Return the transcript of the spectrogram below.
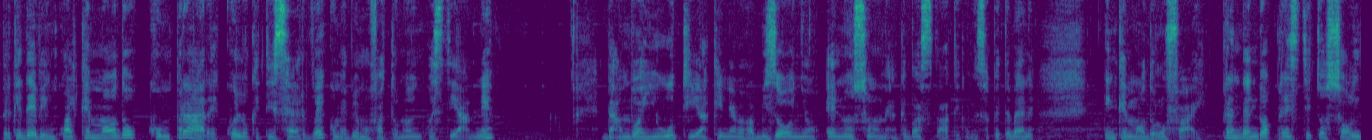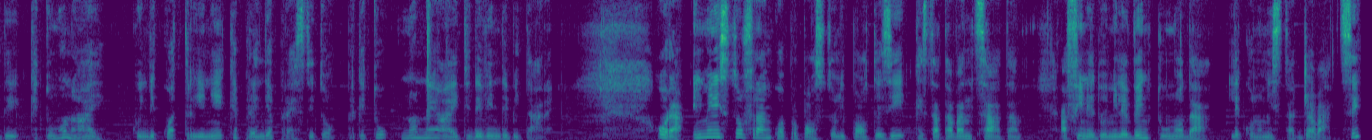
perché devi in qualche modo comprare quello che ti serve, come abbiamo fatto noi in questi anni, dando aiuti a chi ne aveva bisogno e non sono neanche bastati, come sapete bene. In che modo lo fai? Prendendo a prestito soldi che tu non hai, quindi quattrini che prendi a prestito, perché tu non ne hai, ti devi indebitare. Ora, il ministro Franco ha proposto l'ipotesi che è stata avanzata a fine 2021 da l'economista Giavazzi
